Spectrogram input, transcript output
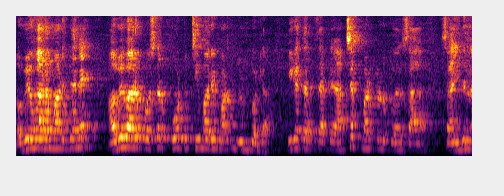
ಅವ್ಯವಹಾರ ಮಾಡಿದ್ದಾನೆ. ಅವ್ಯವಹಾರಕ್ಕೋಸ್ಕರ ಕೋರ್ಟ್ ಚೀಮಾರಿ ಮಾಡಿದ್ರು ದುಡ್ಡು ಕೊಟ್ಟ. ಈಗ ಅಕ್ಸೆಪ್ಟ್ ಮಾಡಿಕೊಂಡು ಸಾ- ಇದನ್ನ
